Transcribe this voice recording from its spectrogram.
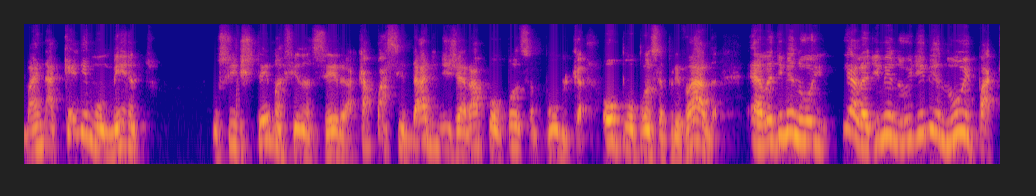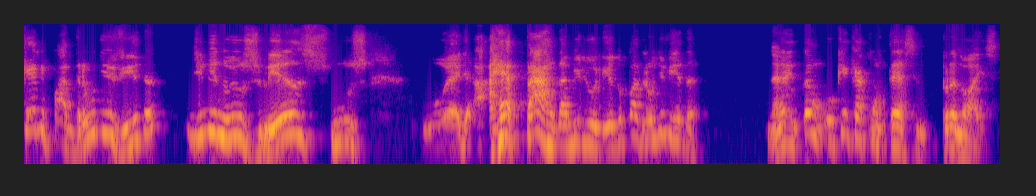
mas naquele momento o sistema financeiro, a capacidade de gerar poupança pública ou poupança privada, ela diminui. E ela diminui, diminui para aquele padrão de vida, diminui os mesmos retarda a melhoria do padrão de vida. Né? Então, o que, que acontece para nós?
